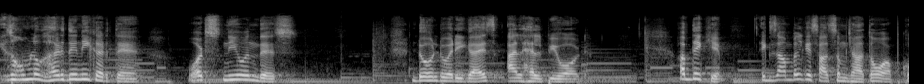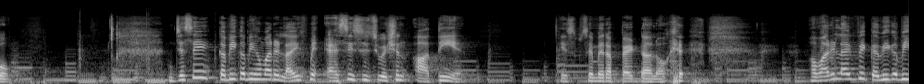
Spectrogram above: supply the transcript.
ये तो हम लोग हर दिन ही करते हैं. What's new in this don't worry guys I help you out अब देखिए एग्ज़ाम्पल के साथ समझाता हूँ आपको. जैसे कभी कभी हमारे लाइफ में ऐसी सिचुएशन आती हैं, ये सबसे मेरा पेट डायलॉग है. हमारी लाइफ में कभी कभी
